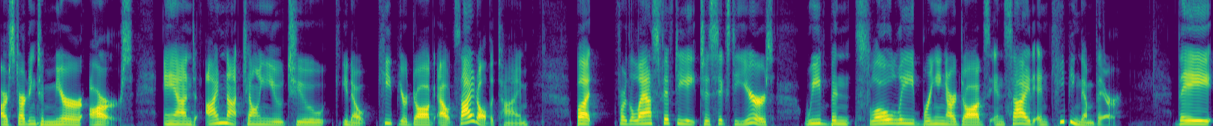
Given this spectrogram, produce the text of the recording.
are starting to mirror ours. And I'm not telling you to, you know, keep your dog outside all the time, but for the last 50 to 60 years, we've been slowly bringing our dogs inside and keeping them there. They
